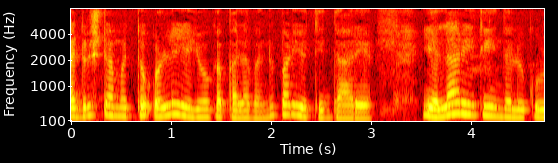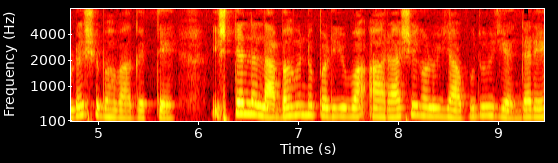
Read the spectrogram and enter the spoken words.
ಅದೃಷ್ಟ ಮತ್ತು ಒಳ್ಳೆಯ ಯೋಗ ಫಲವನ್ನು ಪಡೆಯುತ್ತಿದ್ದಾರೆ. ಎಲ್ಲ ರೀತಿಯಿಂದಲೂ ಕೂಡ ಶುಭವಾಗುತ್ತೆ. ಇಷ್ಟೆಲ್ಲ ಲಾಭವನ್ನು ಪಡೆಯುವ ಆ ರಾಶಿಗಳು ಯಾವುದು ಎಂದರೆ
